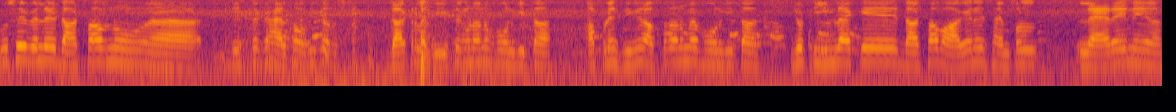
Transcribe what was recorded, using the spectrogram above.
ਉਸੇ ਵੇਲੇ ਡਾਕਟਰ ਸਾਹਿਬ ਨੂੰ district health officer doctor Lakhvir Singh ਉਹਨਾਂ ਨੂੰ ਫੋਨ ਕੀਤਾ। ਆਪਣੇ ਸੀਨੀਅਰ ਅਫਸਰਾਂ ਨੂੰ ਮੈਂ ਫੋਨ ਕੀਤਾ। ਜੋ ਟੀਮ ਲੈ ਕੇ ਡਾਕਟਰ ਸਾਹਿਬ ਆ ਗਏ ਨੇ ਸੈਂਪਲ ਲੈ ਰਹੇ ਨੇ ਆ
